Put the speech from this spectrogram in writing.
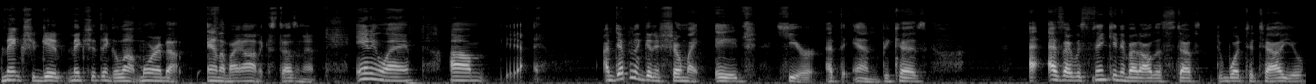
Makes you give makes you think a lot more about antibiotics, doesn't it? Anyway, um, I'm definitely going to show my age here at the end because as I was thinking about all this stuff, what to tell you,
